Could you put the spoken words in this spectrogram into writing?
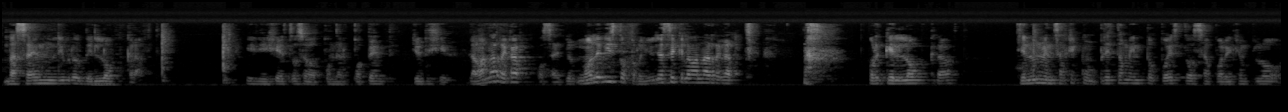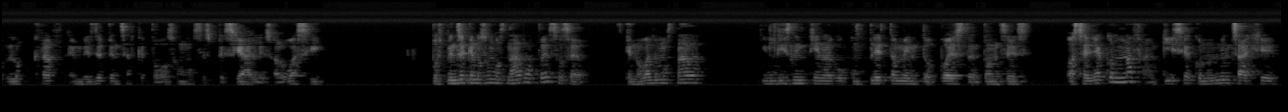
basada en un libro de Lovecraft. Y dije, esto se va a poner potente. Yo dije, la van a regar. O sea, yo no la he visto, pero yo ya sé que la van a regar. porque Lovecraft tiene un mensaje completamente opuesto. O sea, por ejemplo, Lovecraft, en vez de pensar que todos somos especiales o algo así, pues piensa que no somos nada, pues, o sea, que no valemos nada. Y Disney tiene algo completamente opuesto. Entonces, o sea, ya con una franquicia, con un mensaje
